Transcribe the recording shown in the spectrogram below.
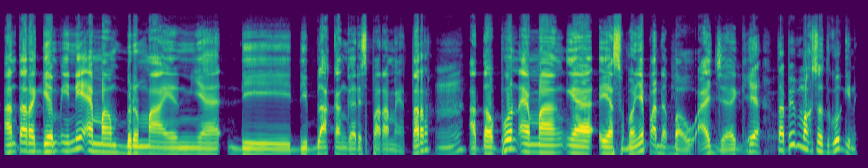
antara game ini emang bermainnya di di belakang garis parameter Hmm. ataupun emang ya ya semuanya pada bau aja gitu. Ya, tapi maksud gue gini,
